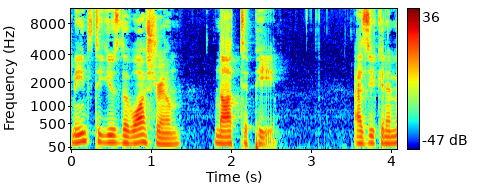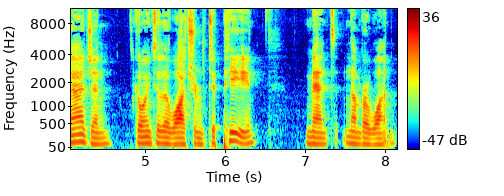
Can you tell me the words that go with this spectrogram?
means to use the washroom, not to pee. As you can imagine, going to the washroom to pee meant number one.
